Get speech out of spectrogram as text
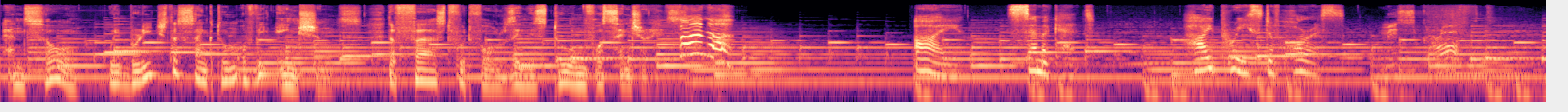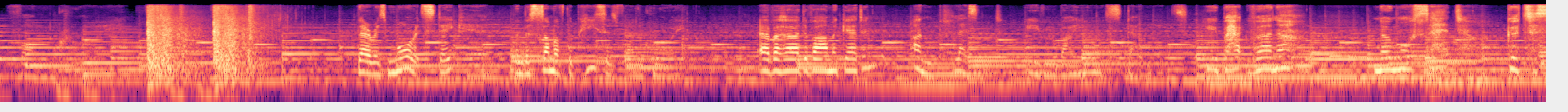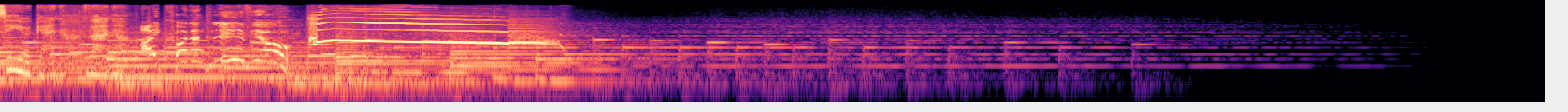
And so, we breach the sanctum of the ancients, the first footfalls in this tomb for centuries. Werner! I, Semerkhet, High Priest of Horus, Miss Croft! Von Croy. There is more at stake here than the sum of the pieces, Von Croy. Ever heard of Armageddon? Unpleasant, even by your standards. You back, Werner? No more set. Good to see you again, Werner. I couldn't leave you!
